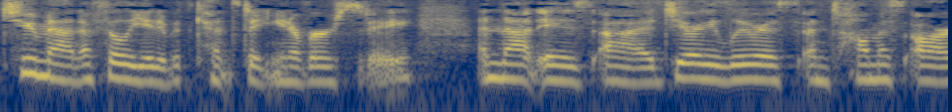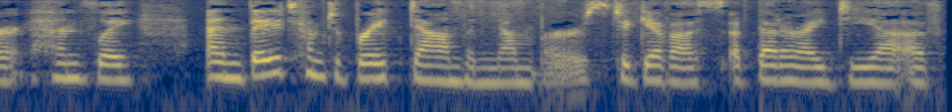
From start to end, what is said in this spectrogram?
two men affiliated with Kent State University, and that is uh, Jerry Lewis and Thomas R. Hensley. And they attempt to break down the numbers to give us a better idea of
